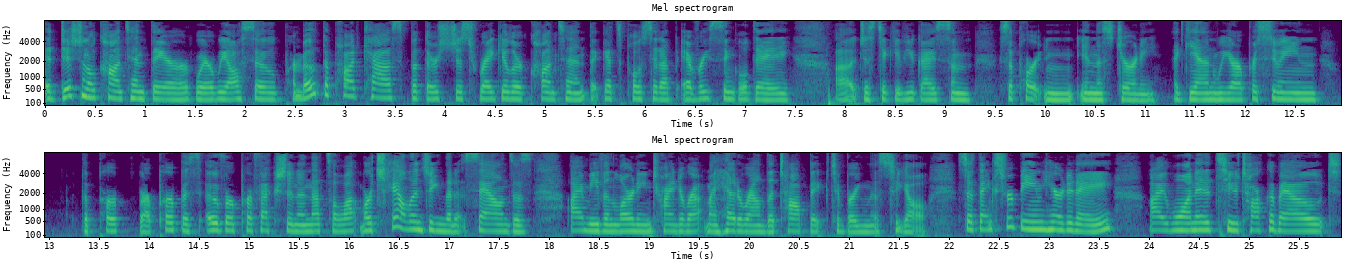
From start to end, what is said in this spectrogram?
additional content there where we also promote the podcast, but there's just regular content that gets posted up every single day uh, just to give you guys some support in, in this journey. Again, we are pursuing the pur- our purpose over perfection and that's a lot more challenging than it sounds as i'm even learning trying to wrap my head around the topic to bring this to y'all so thanks for being here today i wanted to talk about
